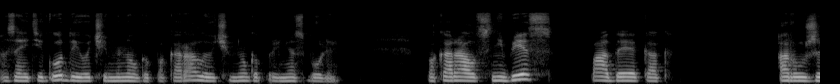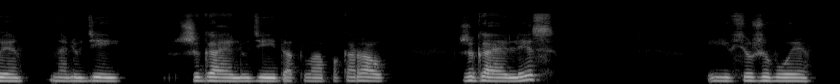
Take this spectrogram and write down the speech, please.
за эти годы и очень много покарал, и очень много принес боли. Покарал с небес, падая как оружие на людей, сжигая людей дотла. Покарал, сжигая лес и все живое –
